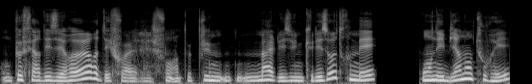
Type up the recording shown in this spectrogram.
On peut faire des erreurs, des fois elles font un peu plus mal les unes que les autres, mais on est bien entouré.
